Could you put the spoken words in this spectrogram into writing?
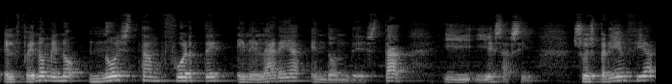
El fenómeno no es tan fuerte en el área en donde está, y, y es así. Su experiencia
